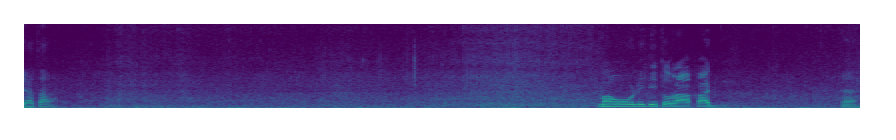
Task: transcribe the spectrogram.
Yata. Mahuli dito rakad. Yan.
